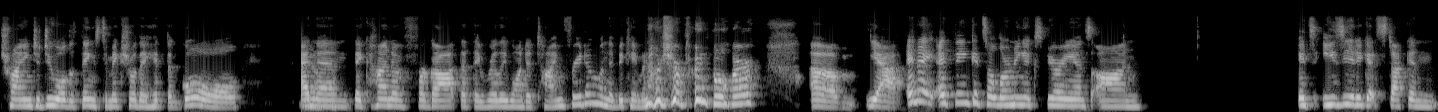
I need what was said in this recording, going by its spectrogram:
trying to do all the things to make sure they hit the goal. And Yeah. then they kind of forgot that they really wanted time freedom when they became an entrepreneur. Um, yeah. And I, I think it's a learning experience on it's easy to get stuck in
